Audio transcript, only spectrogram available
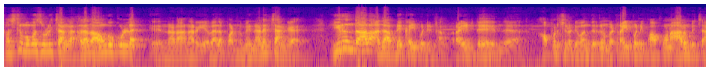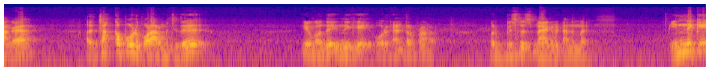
ஃபஸ்ட்டு முகம் சுழிச்சாங்க. அதாவது அவங்கக்குள்ள என்னடா நிறைய வேலை பண்ணுமே நினச்சாங்க. இருந்தாலும் அதை அப்படியே கைப்பற்றிட்டாங்க. ரைட்டு இந்த ஆப்பர்ச்சுனிட்டி வந்திருக்கு நம்ம ட்ரை பண்ணி பார்ப்போம்னு ஆரம்பித்தாங்க அது சக்கப்போடு போட ஆரம்பிச்சது. இவங்க வந்து இன்னைக்கு ஒரு என்டர்பிரனர் ஒரு பிஸ்னஸ் மேக்னெட் அந்த மாதிரி. இன்னைக்கு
